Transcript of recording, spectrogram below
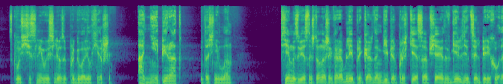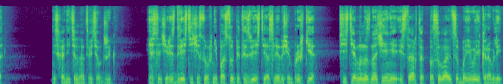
— сквозь счастливые слезы проговорил Херши. «А не пират?» — уточнил Лан. «Всем известно, что наши корабли при каждом гиперпрыжке сообщают в гильдию цель перехода», — нисходительно ответил Джик. «Если через 200 часов не поступит известие о следующем прыжке, системы назначения и старта посылаются боевые корабли».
